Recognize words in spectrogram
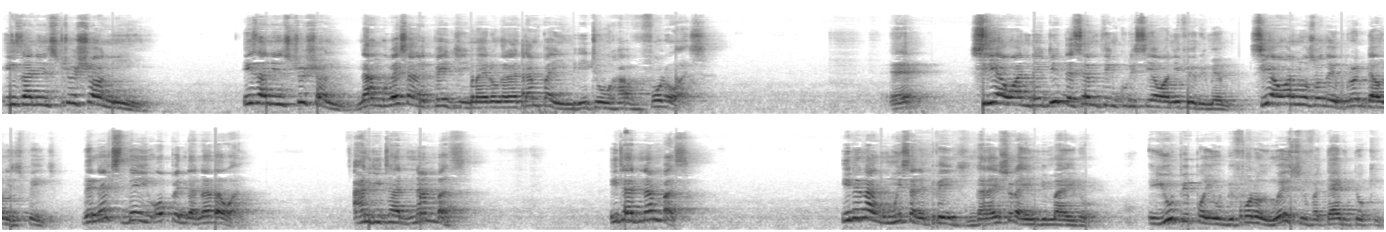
is an institution. Is an institution. Nangubesa the page, Mairongana Tampa, it will have followers. Eh? Sia one, they did the same thing to Sia one, if you remember. Sia one also, they brought down his page. The next day, he opened another one. And it had numbers. It had numbers. Ine kumwisa the page, ngana mairo. You people, you'll be following. When Sulfatari talking?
